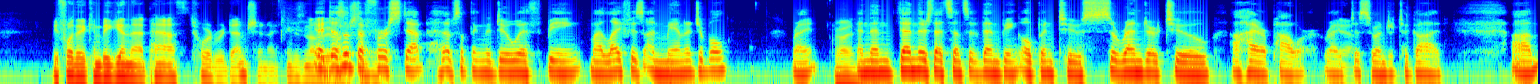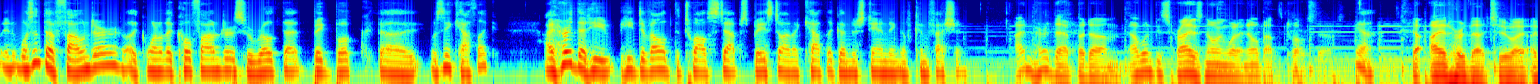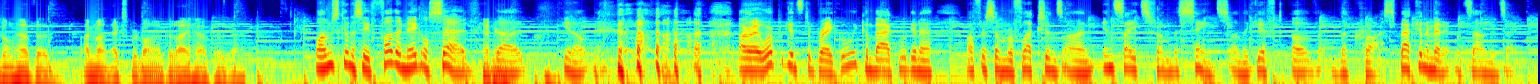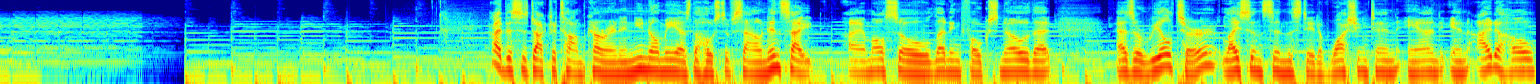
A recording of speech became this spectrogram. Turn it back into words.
before they can begin that path toward redemption i think is another it doesn't the first step have something to do with being my life is unmanageable right? Right. And then then there's that sense of then being open to surrender to a higher power, right? Yeah. To surrender to God. Um, and wasn't the founder like one of the co-founders who wrote that big book? The wasn't he Catholic? I heard that he he developed the twelve steps based on a Catholic understanding of confession. I hadn't heard that, but um, I wouldn't be surprised knowing what I know about the twelve steps. Yeah. Yeah, I had heard that too. I, I don't have the. I'm not an expert on it, but I have heard that. Well, I'm just going to say Father Nagel said that, you know. All right, we're up against a break. When we come back, we're going to offer some reflections on insights from the saints on the gift of the cross. Back in a minute with Sound Insight. Hi, this is Dr. Tom Curran, and you know me as the host of Sound Insight. I am also letting folks know that as a realtor licensed in the state of Washington and in Idaho,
